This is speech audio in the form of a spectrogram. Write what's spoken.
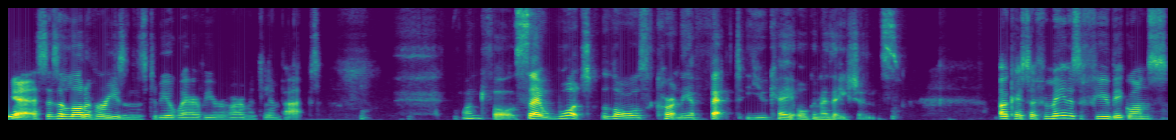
yes there's a lot of reasons to be aware of your environmental impact. Wonderful. So what laws currently affect uk organizations okay so for me there's a few big ones.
